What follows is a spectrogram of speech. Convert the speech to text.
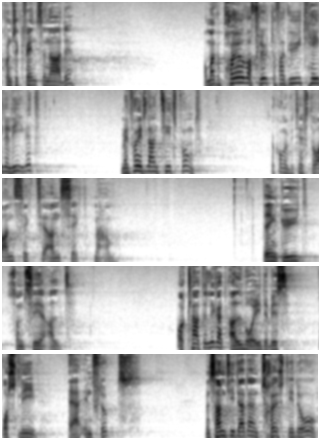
konsekvensene av det. Og Man kan prøve å flykte fra Gud hele livet, men på et eller annet tidspunkt så kommer vi til å stå ansikt til ansikt med ham. Det er en Gud som ser alt. Og klart Det ligger et alvor i det hvis vårt liv er en flukt. Men samtidig er det en trøst i det òg.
